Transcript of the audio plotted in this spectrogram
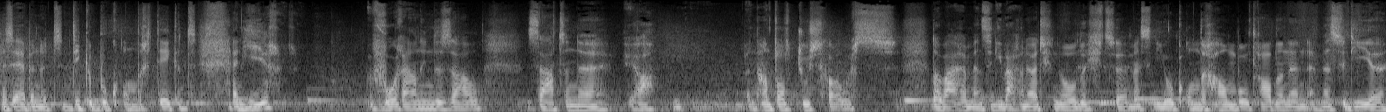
En zij hebben het dikke boek ondertekend. En hier, vooraan in de zaal, zaten eh, ja, een aantal toeschouwers. Dat waren mensen die waren uitgenodigd, eh, mensen die ook onderhandeld hadden en, en mensen die, eh,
